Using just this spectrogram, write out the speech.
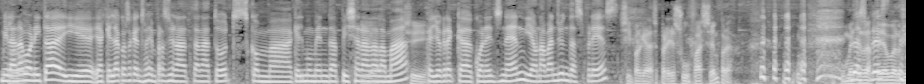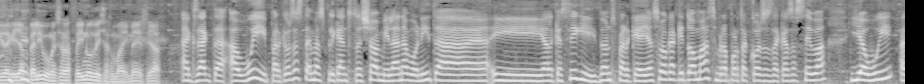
Milana Però- Bonita i, eh, i aquella cosa que ens va impressionar tant a tots com a aquell moment de pixarada Ja, a la mà, sí. que jo crec que quan ets nen hi ha un abans i un després. Sí, perquè després ho fas sempre. comences a Després- fer a partir d'aquella pel·li, comences a fer i no ho deixes mai més, ja. Exacte. Avui, per què us estem explicant tot això, Milana Bonita i el que sigui? Doncs perquè ja sabeu que aquest home sempre porta coses de casa seva i avui ha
